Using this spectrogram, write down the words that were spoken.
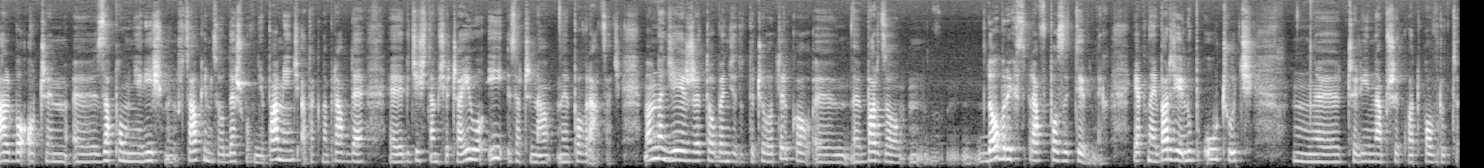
albo o czym y, zapomnieliśmy już całkiem, co odeszło w niepamięć, a tak naprawdę y, gdzieś tam się czaiło i zaczyna y, powracać. Mam nadzieję, że to będzie dotyczyło tylko bardzo mm, dobrych spraw pozytywnych, jak najbardziej lub uczuć, Mm, czyli na przykład powrót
